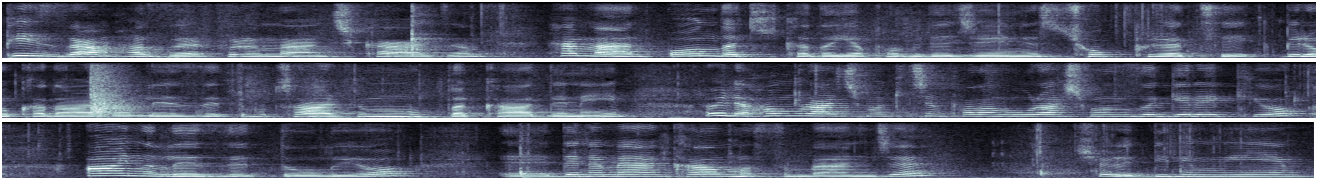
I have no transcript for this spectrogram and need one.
Pizzam hazır. Fırından çıkardım. Hemen 10 dakikada yapabileceğiniz çok pratik, bir o kadar da lezzetli bu tarifimi mutlaka deneyin. Öyle hamur açmak için falan uğraşmanıza gerek yok. Aynı lezzette oluyor. E, denemeyen kalmasın bence. Şöyle dilimleyeyim.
